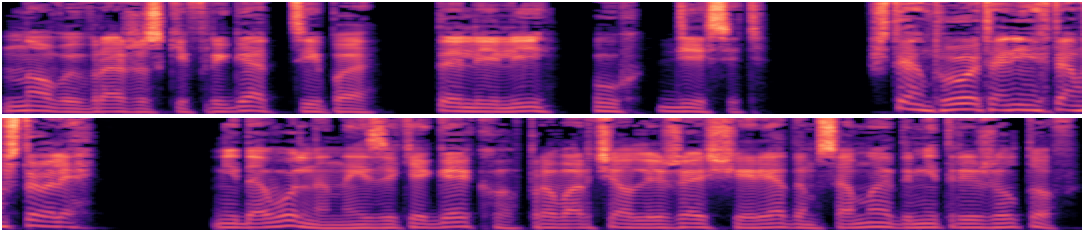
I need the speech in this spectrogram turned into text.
новый вражеский фрегат типа Талили Ух-10. «Штампуют они их там, что ли?» Недовольно на языке Гекко проворчал лежащий рядом со мной Дмитрий Желтов,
